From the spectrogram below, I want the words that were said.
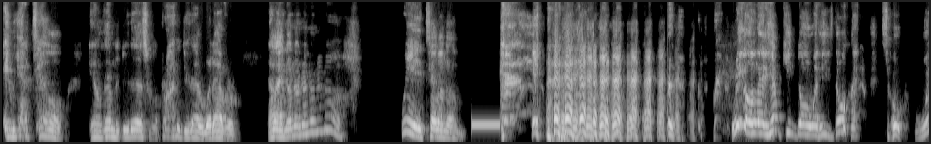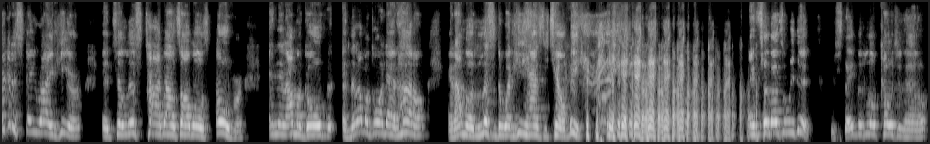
hey, we got to tell, you know, them to do this or LeBron to do that or whatever. And I'm like, no, no, no, no, no, no. We ain't telling them. we gonna let him keep doing what he's doing. So we're gonna stay right here until this timeout's almost over and then I'm gonna go over, and then I'm gonna go in that huddle, and I'm gonna listen to what he has to tell me. and so that's what we did. We stayed in the little coaching huddle.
